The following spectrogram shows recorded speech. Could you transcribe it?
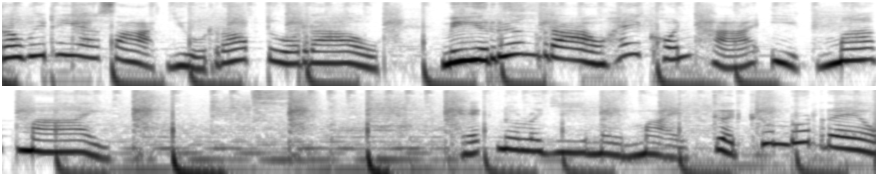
ราวิทยาศาสตร์อยู่รอบตัวเรา มีเรื่องราวให้ค้นหาอีกมากมาย เทคโนโลยีใหม่ ๆ เกิดขึ้นรวดเร็ว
